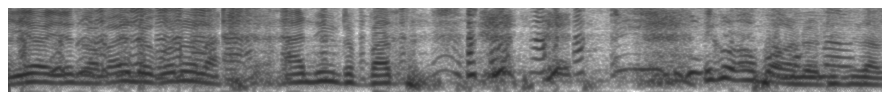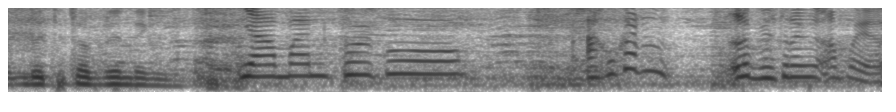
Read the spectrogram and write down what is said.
Iya, iya, soalnya udah kono lah. Anjing debat. Iku apa ono digital digital printing? Nyamanku itu aku kan lebih sering apa ya?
